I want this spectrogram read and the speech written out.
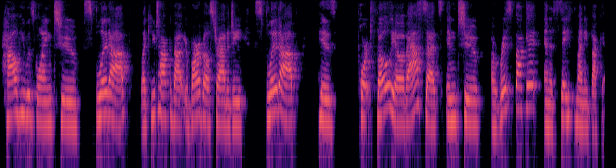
how he was going to split up like you talk about your barbell strategy, split up his portfolio of assets into a risk bucket and a safe money bucket.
